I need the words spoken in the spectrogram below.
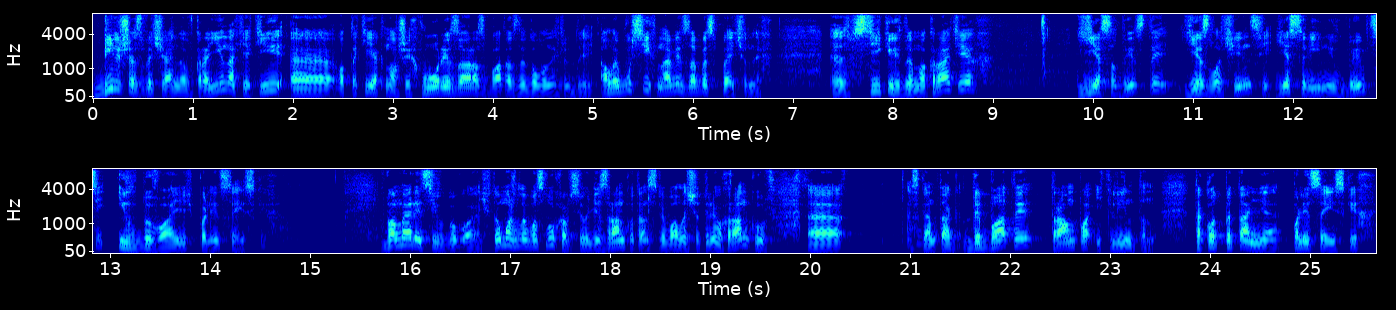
більше, звичайно, в країнах, які е, от такі, як наші, хворі зараз, багато знедолених людей. Але в усіх, навіть забезпечених, е, стійких демократіях є садисти, є злочинці, є серійні вбивці і вбивають поліцейських. В Америці вбивають. Хто можливо слухав сьогодні зранку, транслювали з 4 ранку. Е, скажімо так, дебати Трампа і Клінтон. Так от питання поліцейських,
